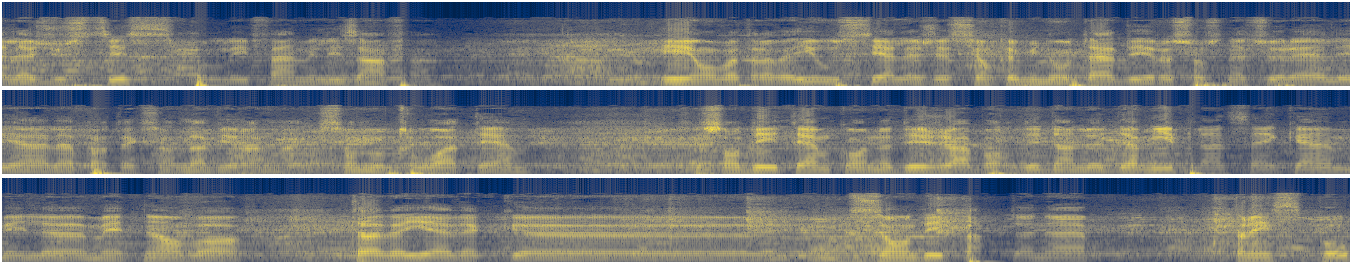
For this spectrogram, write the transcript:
à la justice pour les femmes et les enfants. Et on va travailler aussi à la gestion communautaire des ressources naturelles et à la protection de l'environnement, qui sont nos trois thèmes. Ce sont des thèmes qu'on a déjà abordés dans le dernier plan de cinq ans, mais maintenant, on va travailler avec, euh, disons, des partenaires principaux,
